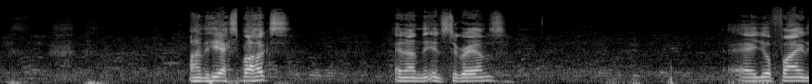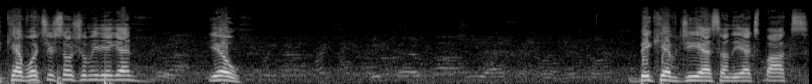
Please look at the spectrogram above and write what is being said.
on the Xbox and on the Instagrams. And you'll find Kev. What's your social media again? Yo. Big Kev GS on the Xbox.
